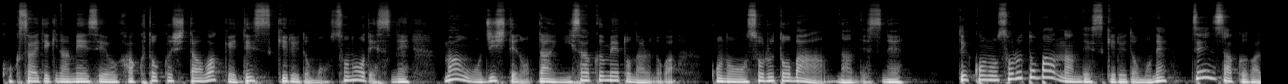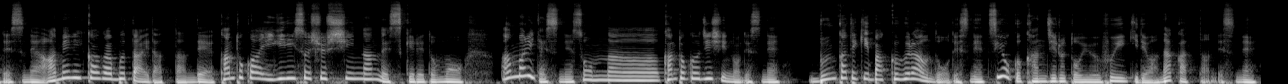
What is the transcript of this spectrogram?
国際的な名声を獲得したわけですけれども、そのですね、満を持しての第2作目となるのが、このソルトバーンなんですね。で、このソルトバーンなんですけれどもね、前作がですね、アメリカが舞台だったんで、監督はイギリス出身なんですけれども、あんまりですね、そんな監督自身のですね、文化的バックグラウンドをですね、強く感じるという雰囲気ではなかったんですね。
